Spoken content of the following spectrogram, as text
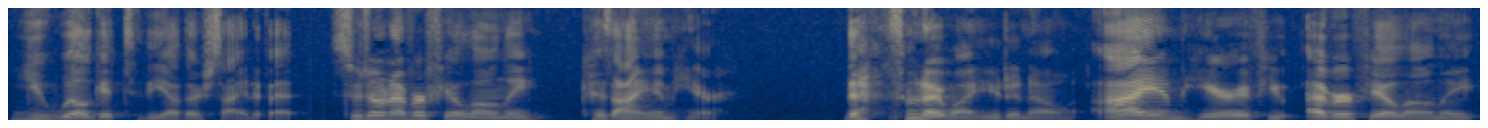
You will get to the other side of it. So don't ever feel lonely because I am here. That's what I want you to know. I am here if you ever feel lonely.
